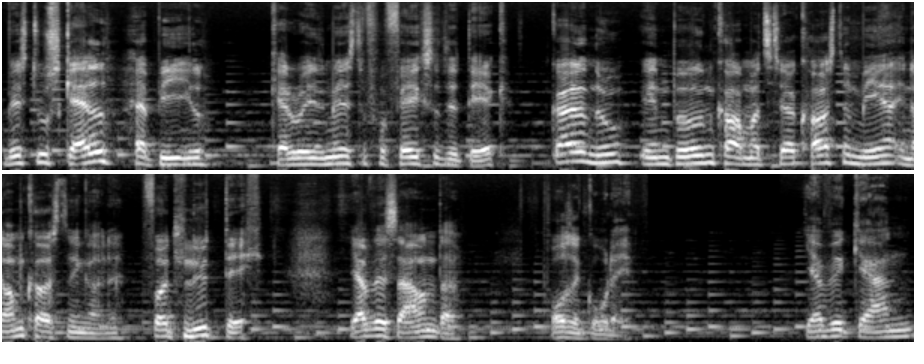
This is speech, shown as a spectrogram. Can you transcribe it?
hvis du skal have bil, kan du i det mindste få fikset det dæk. Gør det nu, inden bøden kommer til at koste mere end omkostningerne for et nyt dæk. Jeg vil savne dig. Fortsæt god dag. Jeg vil gerne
